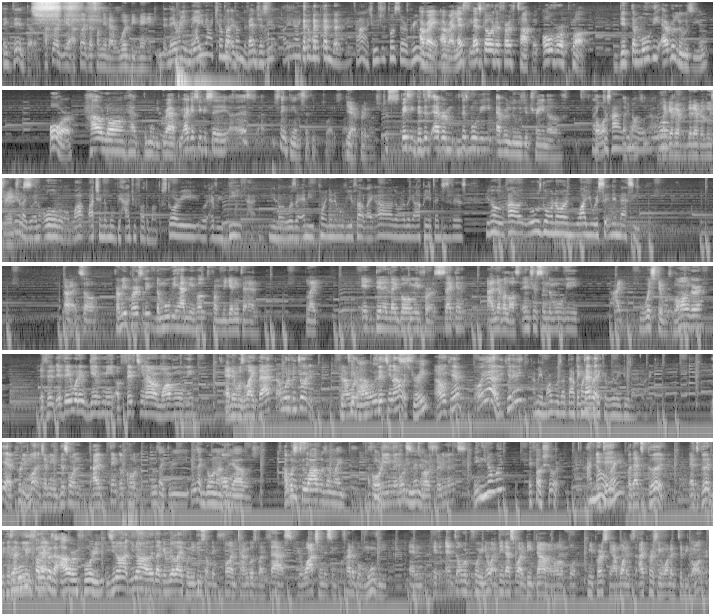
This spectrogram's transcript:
They did though. I feel like yeah. I feel like that's something that would be made. They- They already made. Why you gotta kill my thunder? Avengers. Why, you- why you gotta kill my thunder? Like, gosh, you was just supposed to agree with All me. right, all right. Let's let's go with the first topic. Overall plot. Did the movie ever lose you, or how long had the movie grabbed you? I guess you could say uh, it's uh, same thing as I said it twice. Like, Yeah, pretty much. Just Basically, did this ever did this movie ever lose your train of like just how like you know, well, Like, did ever, did ever lose your interest? yeah, like and all watching the movie, how'd you felt about the story? Every beat, how, you know, was there any point in the movie you felt like ah, I don't really gotta pay attention to this? You know how what was going on while you were sitting in that seat? All right, so for me personally, the movie had me hooked from beginning to end. Like, it didn't let go of me for a second. I never lost interest in the movie. I wished it was longer. If it if they wouldn't give me a 15-hour Marvel movie, and it was like that, I would have enjoyed it. And I 15 hours? 15 hours. straight. I don't care. Oh yeah, you kidding me? I mean, Marvel was at that The point where of- they could really do that. Like, Yeah, pretty much. I mean, this one, I think, according, It was like three. It was like going on Oh, three hours. I It was two say- hours and like I think 40 minutes, 40 minutes. two hours, 30 minutes. And you know what? It fell short. I know, it did, right? but that's good. That's good because The that movie felt like it was an hour and forty. you know how you know how like in real life when you do something fun, time goes by fast. You're watching this incredible movie, and it, it's over before you know it. I think that's why deep down, well, for me personally, I wanted I personally wanted it to be longer.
